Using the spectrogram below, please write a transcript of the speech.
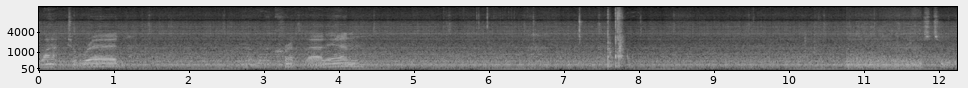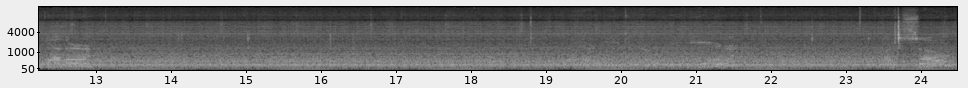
black to red. I'm going to crimp that in. These two together. so.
